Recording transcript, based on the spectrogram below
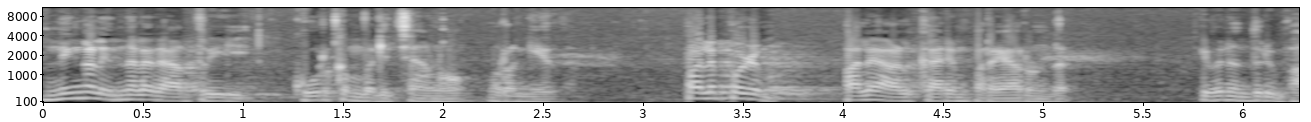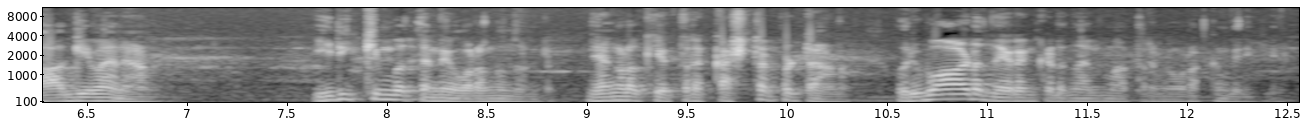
നിങ്ങൾ ഇന്നലെ രാത്രിയിൽ കൂർക്കം വലിച്ചാണോ ഉറങ്ങിയത്? പലപ്പോഴും പല ആൾക്കാരും പറയാറുണ്ട് ഇവനെന്തൊരു ഭാഗ്യവാനാണ്. ഇരിക്കുമ്പോൾ തന്നെ ഉറങ്ങുന്നുണ്ട്. ഞങ്ങളൊക്കെ എത്ര കഷ്ടപ്പെട്ടാണ് ഒരുപാട് നേരം കിടന്നാൽ മാത്രമേ ഉറക്കം വരികയുള്ളൂ.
